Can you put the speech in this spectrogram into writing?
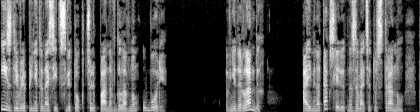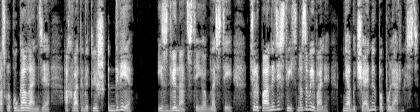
издревле принято носить цветок тюльпана в головном уборе. В Нидерландах, а именно так следует называть эту страну, поскольку Голландия охватывает лишь две из двенадцати ее областей, тюльпаны действительно завоевали необычайную популярность.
